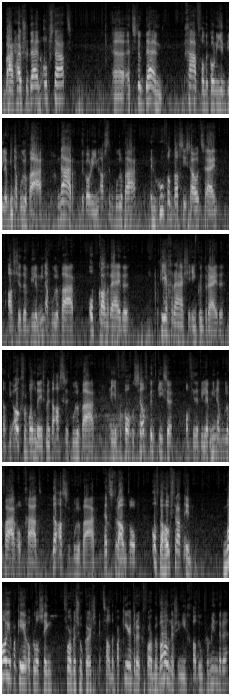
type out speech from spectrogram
waar Huisterduin op staat. Uh, het stuk Duin gaat van de Koningin Wilhelmina Boulevard naar de Koningin Astrid Boulevard. En hoe fantastisch zou het zijn als je de Wilhelmina Boulevard op kan rijden, parkeergarage in kunt rijden, dat die ook verbonden is met de Astrid Boulevard en je vervolgens zelf kunt kiezen of je de Wilhelmina Boulevard opgaat, de Astrid Boulevard, het strand op of de Hoofdstraat in. Mooie parkeeroplossing voor bezoekers. Het zal de parkeerdruk voor bewoners in ieder geval doen verminderen.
